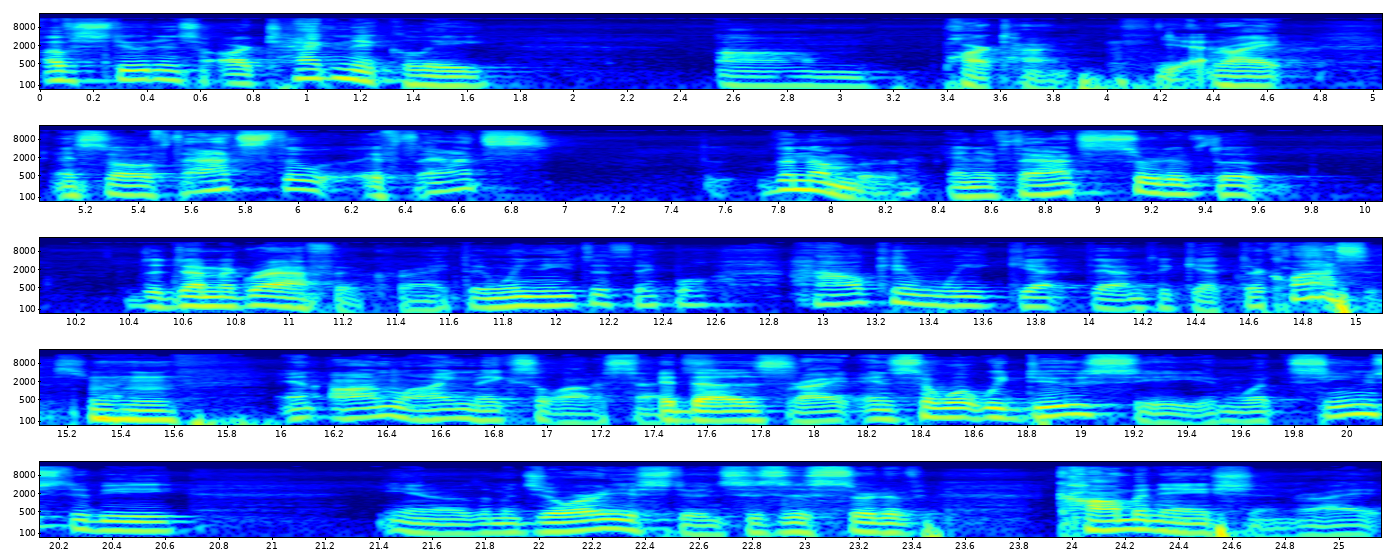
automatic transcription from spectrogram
of students are technically um, part time Yeah. right? And so if that's the if that's the number, and if that's sort of the the demographic, right? Then we need to think, well, how can we get them to get their classes? Right? hmm And online makes a lot of sense. It does. right? And so what we do see, and what seems to be, you know, the majority of students is this sort of combination, right?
